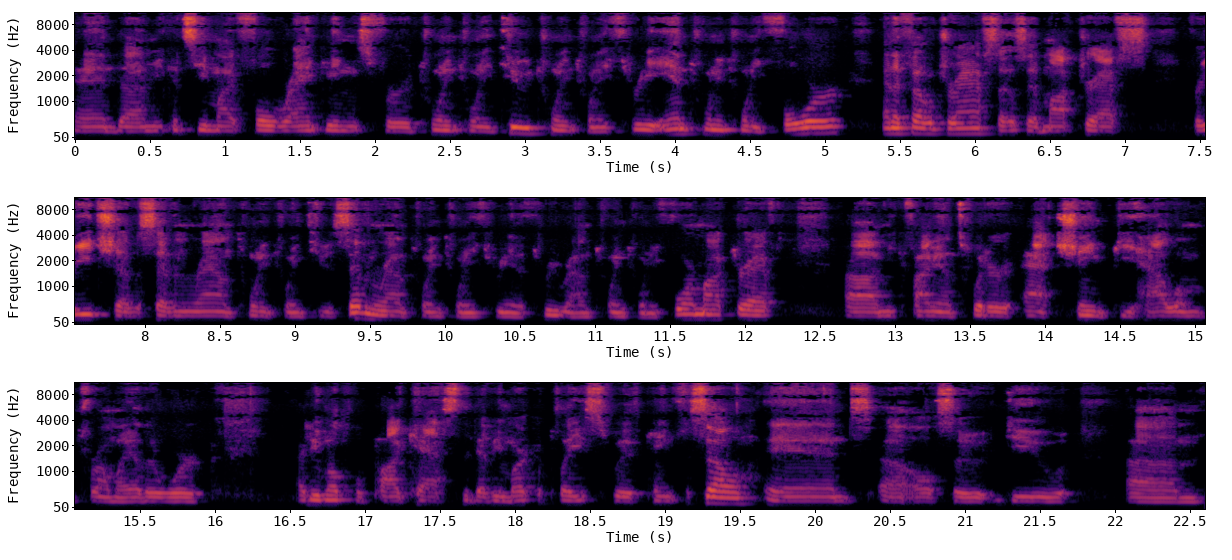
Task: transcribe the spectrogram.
And um, you can see my full rankings for 2022, 2023, and 2024 NFL drafts. I also have mock drafts for each. of a seven round 2022, seven round 2023, and a three round 2024 mock draft. Um, you can find me on Twitter at Shane P. Hallam for all my other work. I do multiple podcasts, the Devy Marketplace with Kane Fassell, and uh, also do um,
